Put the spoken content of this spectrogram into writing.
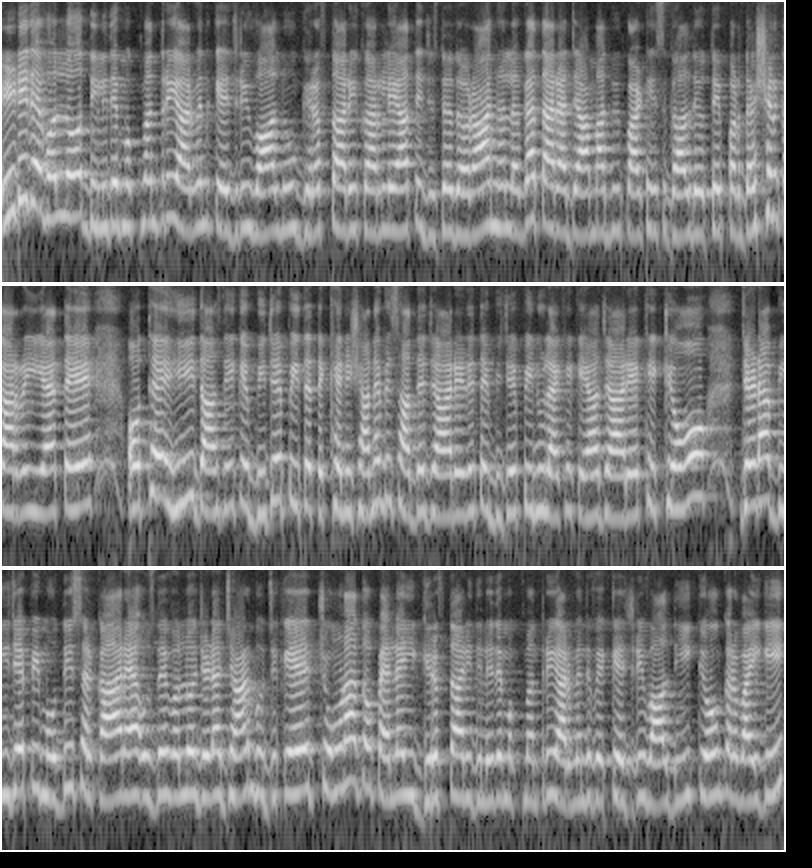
ਈਡੀ ਦੇ ਵੱਲੋਂ ਦਿੱਲੀ ਦੇ ਮੁੱਖ ਮੰਤਰੀ ਅਰਵਿੰਦ ਕੇਜਰੀਵਾਲ ਨੂੰ ਗ੍ਰਿਫਤਾਰੀ ਕਰ ਲਿਆ ਤੇ ਜਿਸ ਦੇ ਦੌਰਾਨ ਲਗਾਤਾਰ ਅੱਜ ਆਮ ਆਦਮੀ ਪਾਰਟੀ ਇਸ ਗੱਲ ਦੇ ਉੱਤੇ ਪ੍ਰਦਰਸ਼ਨ ਕਰ ਰਹੀ ਹੈ ਤੇ ਉੱਥੇ ਹੀ ਦੱਸ ਦਈਏ ਕਿ ਬੀਜੇਪੀ ਤੇ ਤਿੱਖੇ ਨਿਸ਼ਾਨੇ ਵੀ ਸਾਧੇ ਜਾ ਰਹੇ ਨੇ ਤੇ ਬੀਜੇਪੀ ਨੂੰ ਲੈ ਕੇ ਕਿਹਾ ਜਾ ਰਿਹਾ ਕਿ ਕਿਉਂ ਜਿਹੜਾ ਬੀਜੇਪੀ ਮੋਦੀ ਸਰਕਾਰ ਹੈ ਉਸ ਦੇ ਵੱਲੋਂ ਜਿਹੜਾ ਜਾਣਬੁੱਝ ਕੇ ਚੋਣਾਂ ਤੋਂ ਪਹਿਲਾਂ ਹੀ ਗ੍ਰਿਫਤਾਰੀ ਦਿੱਲੀ ਦੇ ਮੁੱਖ ਮੰਤਰੀ ਅਰਵਿੰਦ ਕੇਜਰੀਵਾਲ ਦੀ ਕਿਉਂ ਕਰਵਾਈ ਗਈ?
